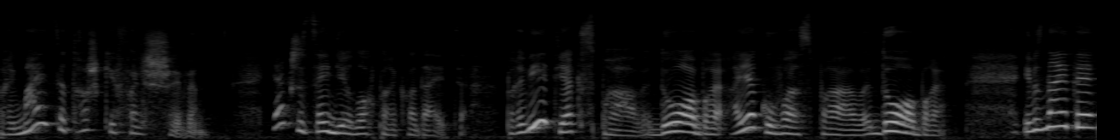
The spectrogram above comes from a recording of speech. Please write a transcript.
сприймається трошки фальшивим. Як же цей діалог перекладається? Привіт, як справи? Добре. А як у вас справи? Добре. І ви знаєте,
